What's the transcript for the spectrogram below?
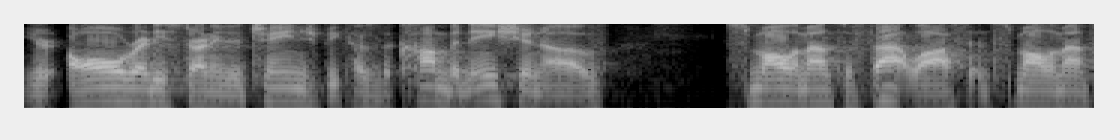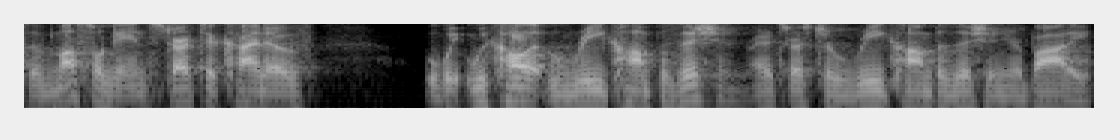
You're already starting to change because the combination of small amounts of fat loss and small amounts of muscle gain start to kind of we, we call it recomposition, right? It starts to recomposition your body.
